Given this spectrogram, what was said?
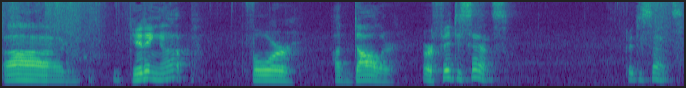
Uh, getting up for a dollar or 50 cents. 50 cents.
